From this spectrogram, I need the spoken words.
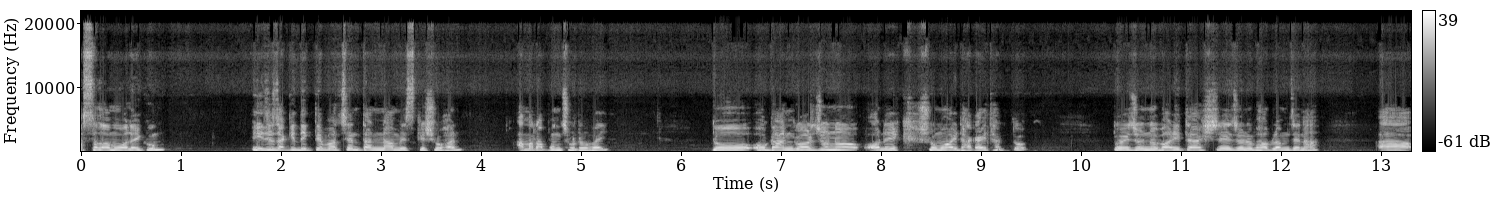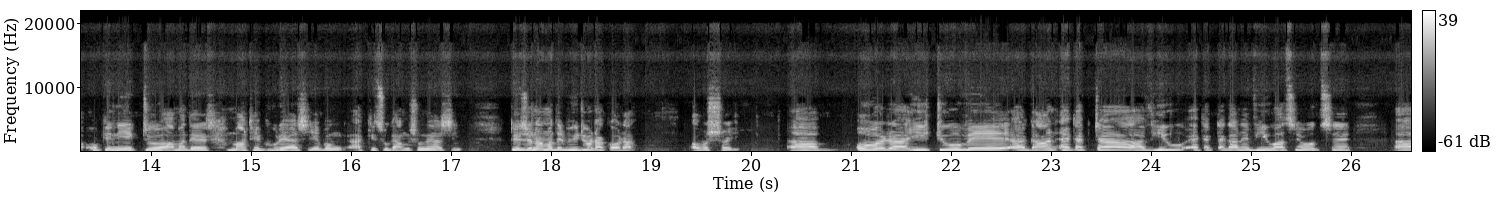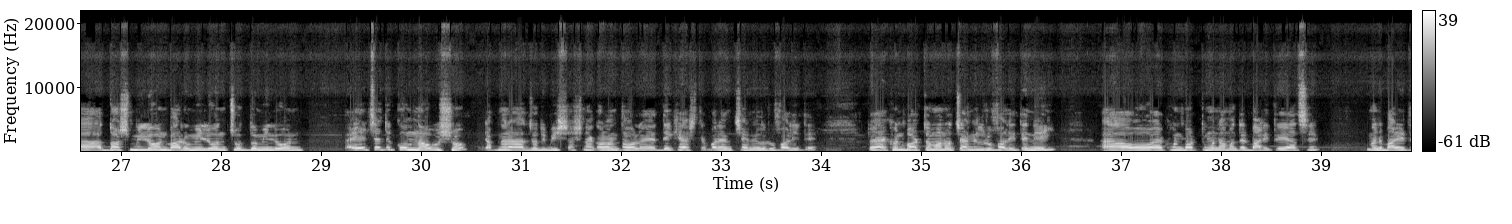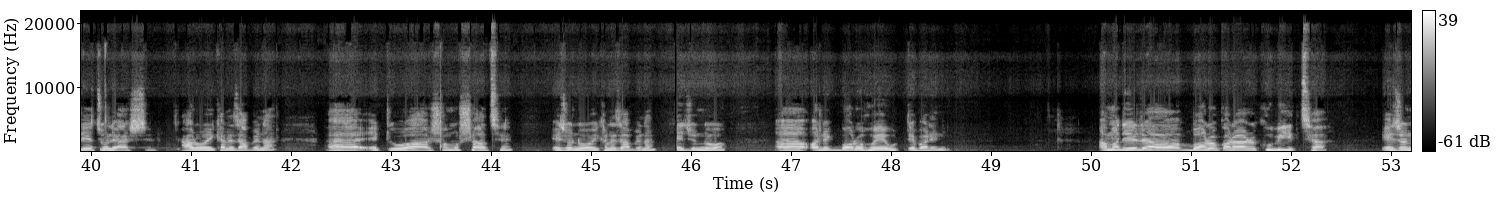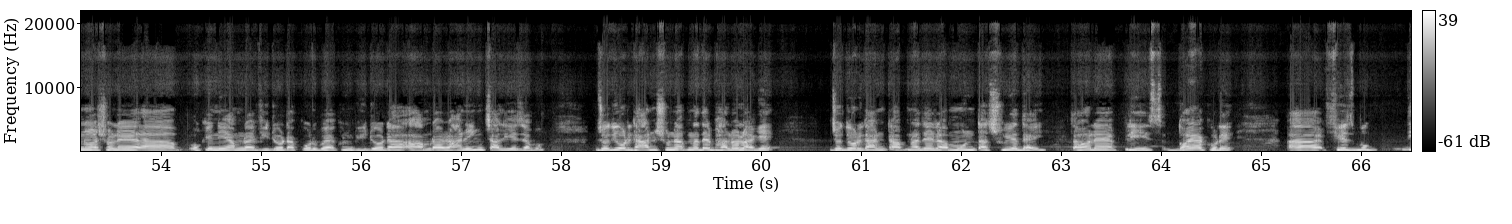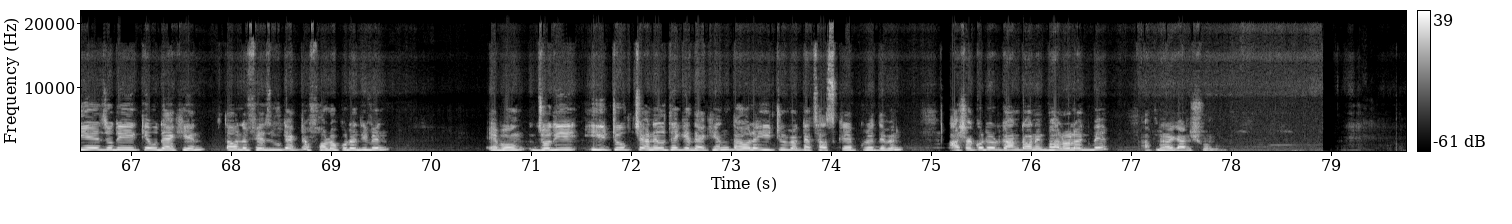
আসসালামু আলাইকুম। এই যে যাকে দেখতে পাচ্ছেন, তার নাম এস কে সোহান, আমার আপন ছোট ভাই। তো ও গান গাওয়ার জন্য অনেক সময় ঢাকায় থাকতো। তো এই জন্য বাড়িতে আসছে, এই জন্য ভাবলাম যে না ওকে নিয়ে একটু আমাদের মাঠে ঘুরে আসি এবং কিছু গান শুনে আসি। তো এই জন্য আমাদের ভিডিওটা করা, অবশ্যই। ওর ইউটিউবে গান এক একটা ভিউ এক একটা গানে ভিউ আছে হচ্ছে দশ মিলিয়ন, বারো মিলিয়ন, চোদ্দ মিলিয়ন এর চাইতে কম না অবশ্য। আপনারা যদি বিশ্বাস না করেন, তাহলে দেখে আসতে পারেন চ্যানেল রুফালিতে। তো এখন বর্তমান ও চ্যানেল রুফালিতে নেই। ও এখন বর্তমান আমাদের বাড়িতেই আছে। মানে বাড়িতে চলে আসছে। আর ও এখানে যাবে না। একটু সমস্যা আছে। এই জন্য এখানে যাবে না। এই জন্য অনেক বড় হয়ে উঠতে পারেনি। আমাদের বড় করার খুবই ইচ্ছা। এজন্য আসলে ওকে নিয়ে আমরা ভিডিওটা করব। এখন ভিডিওটা আমরা রানিং চালিয়ে যাব। যদি ওর গান শুনে আপনাদের ভালো লাগে, যদি ওর গানটা আপনাদের মনটা ছুঁয়ে দেয়, তাহলে প্লিজ দয়া করে ফেসবুক দিয়ে যদি কেউ দেখেন, তাহলে ফেসবুকে একটা ফলো করে দিবেন। এবং যদি ইউটিউব চ্যানেল থেকে দেখেন, তাহলে ইউটিউবে একটা সাবস্ক্রাইব করে দেবেন। আশা করি ওর গানটা অনেক ভালো লাগবে। আপনারা গান শুনুন।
